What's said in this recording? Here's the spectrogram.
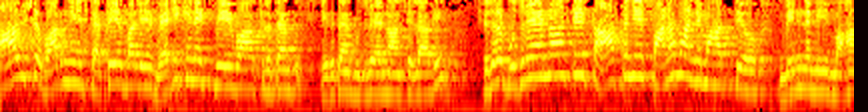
ආයුෂ වර්ණයේ සැපේ බලය වැඩි කෙනෙක් වේවා කියලා තමයි ඒක තමයි බුදුරජාණන් වහන්සේලාගේ ඒතර බුදුරජාණන් වහන්සේ ශාසනය පනවන්නේ මහත්යෝ මෙන්න මේ මහා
